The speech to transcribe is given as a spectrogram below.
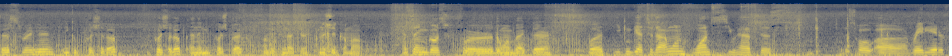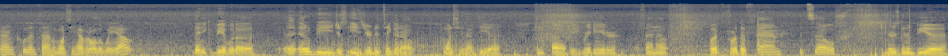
this right here, you could push it up. You push it up and then you push back on the connector and it should come out. And same goes for the one back there. But you can get to that one once you have this this whole uh, radiator fan, coolant fan, once you have it all the way out, then you could be able to, it'll be just easier to take it out once you have the, uh, uh, the radiator fan out. But for the fan itself, there's going to be a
